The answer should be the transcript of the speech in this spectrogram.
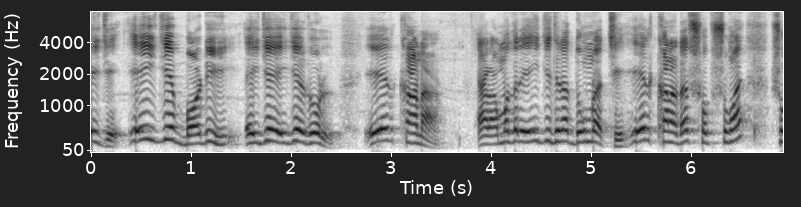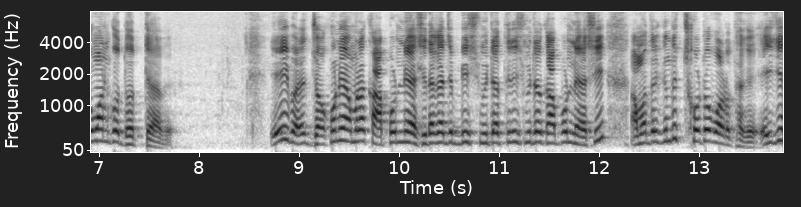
এই যে এই যে বডি এই যে এই যে রোল, এর কানা, আর আমাদের এই যে যেটা দৌড়াচ্ছি, এর কানাটা সবসময় সমান করে ধরতে হবে। এইবারে যখনই আমরা কাপড় নিয়ে আসি, দেখা যাচ্ছে বিশ মিটার, তিরিশ মিটার কাপড় নিয়ে আসি, আমাদের কিন্তু ছোট বড় থাকে। এই যে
